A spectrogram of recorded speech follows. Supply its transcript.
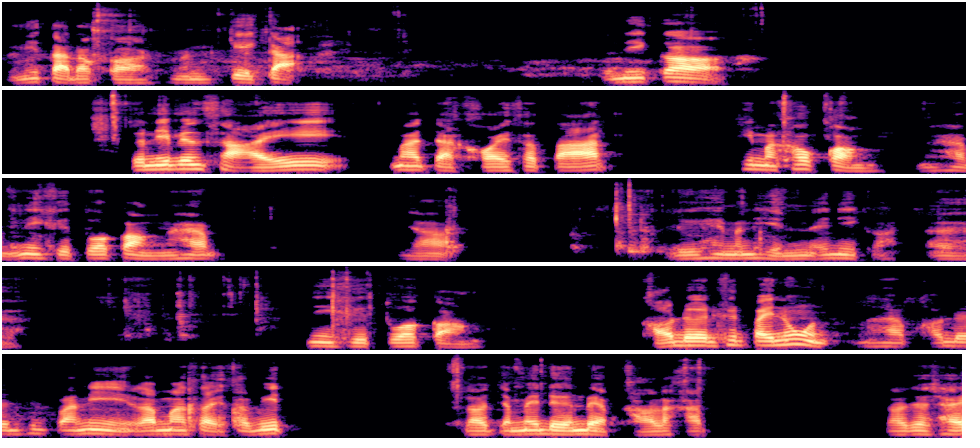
อันนี้ตัดออกก่อนมันเกะกะ ตัวนี้ก็ ตัวนี้เป็นสายมาจากคอยสตาร์ทที่มาเข้ากล่อง นะครับ นี่คือตัวกล่องนะครับเดี๋ยวหรือให้มันเห็นไอ้นี่ก่อน เออ นี่คือตัวกล่อง เขาเดินขึ้นไปนู่นนะครับ เขาเดินขึ้นไปนี่แล้วมาใส่สวิตเราจะไม่เดินแบบเขาแล้วครับ เราจะใช้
